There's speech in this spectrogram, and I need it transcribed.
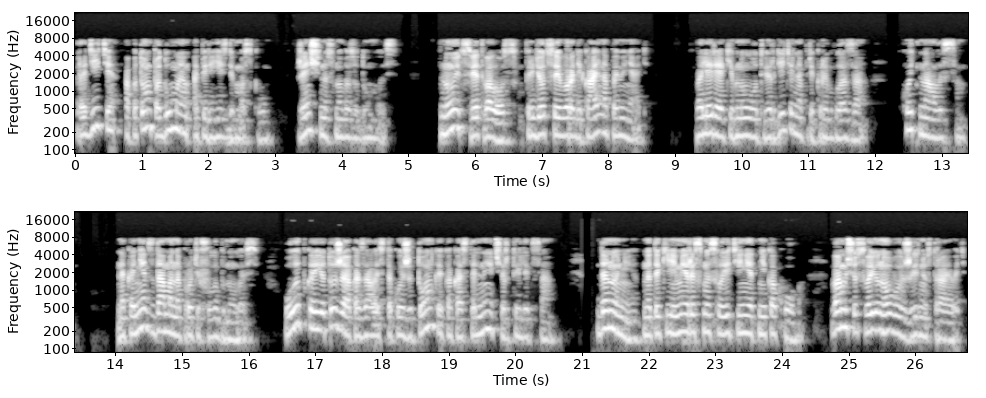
Родите, а потом подумаем о переезде в Москву. Женщина снова задумалась. Ну и цвет волос. Придется его радикально поменять. Валерия кивнула утвердительно, прикрыв глаза. Хоть на лысо. Наконец дама напротив улыбнулась. Улыбка ее тоже оказалась такой же тонкой, как и остальные черты лица. Да ну нет, на такие меры смысла идти нет никакого. Вам еще свою новую жизнь устраивать.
